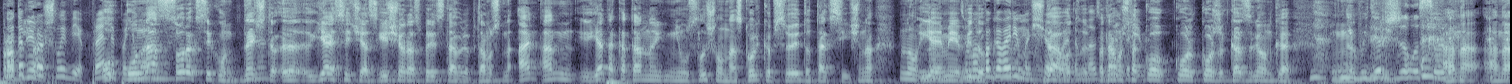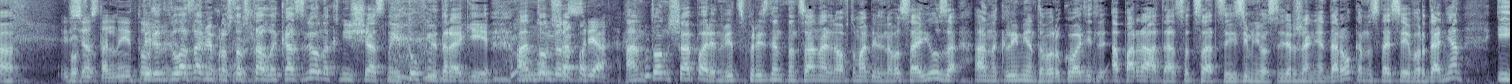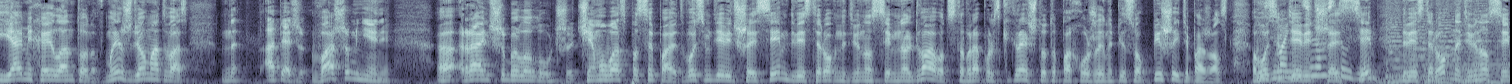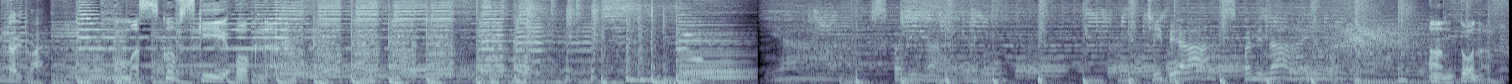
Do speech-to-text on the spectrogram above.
проблема... Это прошлый век, правильно у, понимаю? У нас 40 секунд. Значит, да. э, я сейчас еще раз представлю, потому что Ан, Ан, я так от Анны не услышал, насколько все это токсично. Ну, я ну, имею в виду... Мы поговорим еще да, об этом. Вот, потому что ко- ко- кожа козленка... Не выдержала соли. Она, она и все остальные тоже. Перед глазами просто встал и козленок несчастный, и туфли дорогие. Антон, Шапа... Антон Шапарин, вице-президент Национального автомобильного союза, Анна Климентова, руководитель аппарата Ассоциации зимнего содержания дорог, Анастасия Варданян и я, Михаил Антонов. Мы ждем от вас. Опять же, ваше мнение. Э, раньше было лучше. Чем у вас посыпают? 8 9 6 7 200 ровно 9702. Вот Ставропольский край что-то похожее на песок. Пишите, пожалуйста. 8 9 6 7 200 ровно 9702. Московские окна. Я вспоминаю, тебя вспоминаю. Антонов.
